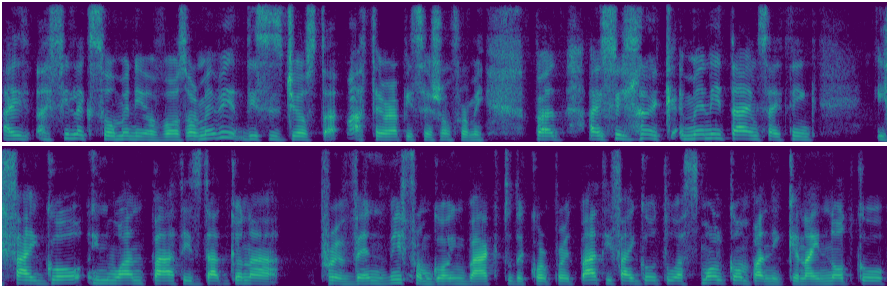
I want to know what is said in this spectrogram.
I, I feel like so many of us, or maybe this is just a, a therapy session for me, but I feel like many times I think if I go in one path, is that gonna prevent me from going back to the corporate path. If I go to a small company, can I not go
